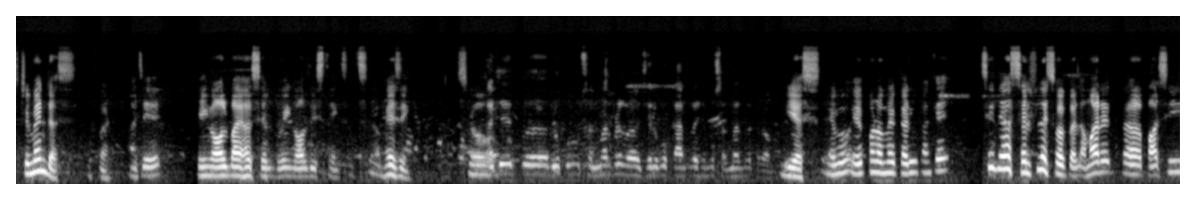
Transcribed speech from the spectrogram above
ટ્રિમેન્ડસ આજે being all by herself doing all this things it's amazing so આજે લોકોનું સન્માન પણ જે લોકો કામ કરે છે એનું સન્માન પણ કરવામાં યસ એવું એ પણ અમે કર્યું કારણ કે see they are selfless workers અમારે પાસી પારસી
